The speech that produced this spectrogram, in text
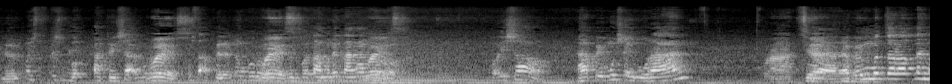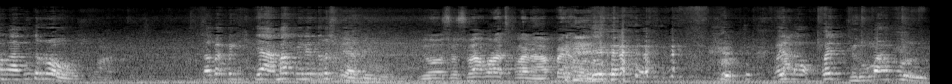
Lho, wis wis mbok. Wes. Wis tak balik nang. Wes. Wis mbok tamene tangan burung. Kok iso? HP-mu sing kurang, Kurang jar. ajar. HP-mu mencolot nang aku terus. Sampai ping kiamat ini terus piye HP-mu. Yo sesuai aku ora ceklan HP nek. Kowe mau kowe di rumah pun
